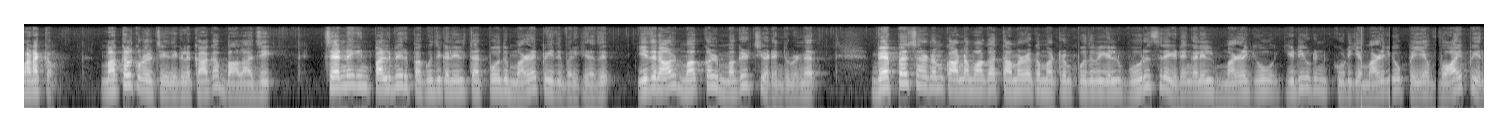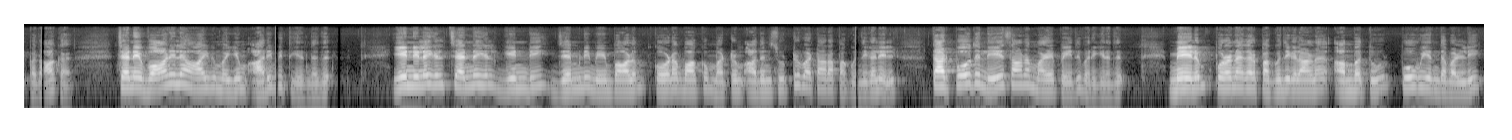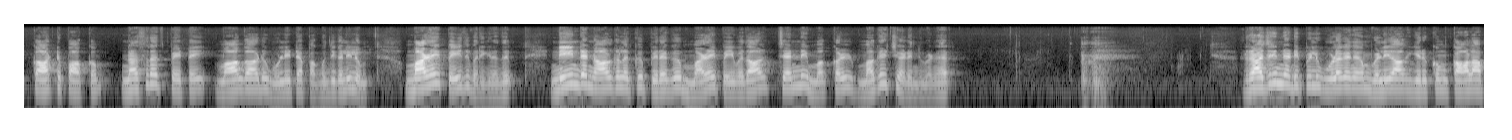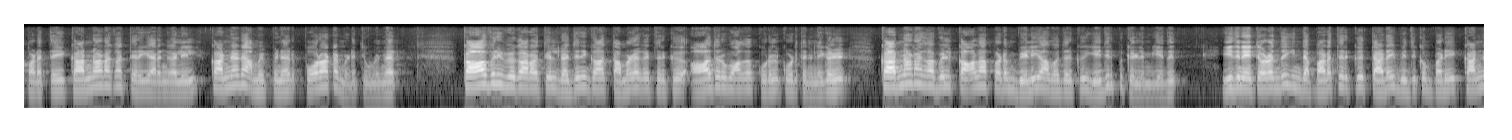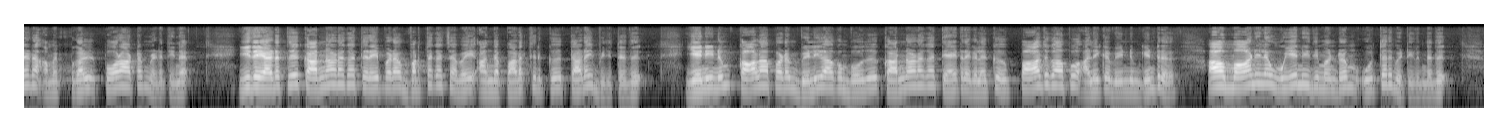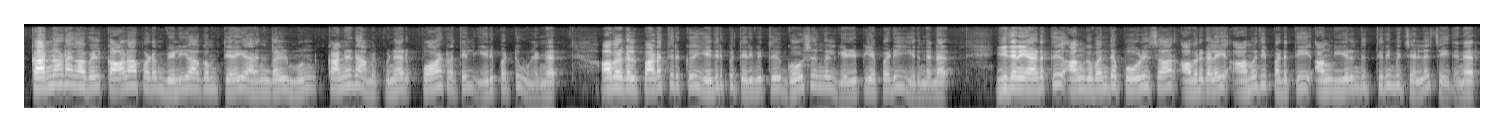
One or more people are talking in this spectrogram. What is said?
வணக்கம். மக்கள் குரல் செய்திகளுக்காக பாலாஜி. சென்னையின் பல்வேறு பகுதிகளில் தற்போது மழை பெய்து வருகிறது. இதனால் மக்கள் மகிழ்ச்சி அடைந்துள்ளனர். வெப்பச்சலனம் காரணமாக தமிழகம் மற்றும் புதுவையில் ஒரு சில இடங்களில் மழையோ இடியுடன் கூடிய மழையோ பெய்ய வாய்ப்பு இருப்பதாக சென்னை வானிலை ஆய்வு மையம் அறிவித்து இருந்தது இந்நிலையில் சென்னையில் கிண்டி ஜெமினி மேம்பாலம் கோடம்பாக்கம் மற்றும் அதன் சுற்றுவட்டார பகுதிகளில் தற்போது லேசான மழை பெய்து வருகிறது. மேலும் புறநகர் பகுதிகளான அம்பத்தூர் பூவியந்தவள்ளி காட்டுப்பாக்கம் நசரத்பேட்டை மாங்காடு உள்ளிட்ட பகுதிகளிலும் மழை பெய்து வருகிறது. நீண்ட நாள்களுக்கு பிறகு மழை பெய்வதால் சென்னை மக்கள் மகிழ்ச்சி அடைந்துள்ளனர். ரஜினி நடிப்பில் உலகெங்கும் வெளியாக இருக்கும் காலா படத்தை கர்நாடகா திரையரங்குகளில் கன்னட அமைப்பினர் போராட்டம் நடத்தியுள்ளனர். காவிரி விவகாரத்தில் ரஜினிகாந்த் தமிழகத்திற்கு ஆதரவாக குரல் கொடுத்த நிலையில் கர்நாடகாவில் காலா படம் வெளியாவதற்கு எதிர்ப்பு கிளம்பியது. இதனைத் தொடர்ந்து இந்த படத்திற்கு தடை விதிக்கும்படி கன்னட அமைப்புகள் போராட்டம் நடத்தின. இதையடுத்து கர்நாடக திரைப்பட வர்த்தக சபை அந்த படத்திற்கு தடை விதித்தது. எனினும் காலா படம் வெளியாகும் போது கர்நாடக தியேட்டர்களுக்கு பாதுகாப்பு அளிக்க வேண்டும் என்று அம்மாநில உயர்நீதிமன்றம் உத்தரவிட்டிருந்தது. கர்நாடகாவில் காலா படம் வெளியாகும் திரையரங்குகள் முன் கன்னட அமைப்பினர் போராட்டத்தில் ஈடுபட்டு உள்ளனர். அவர்கள் படத்திற்கு எதிர்ப்பு தெரிவித்து கோஷங்கள் எழுப்பியபடி இருந்தனர். இதனை அடுத்து அங்கு வந்த போலீசார் அவர்களை அமைதிப்படுத்தி அங்கு இருந்து திரும்பிச் செல்ல செய்தனர்.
